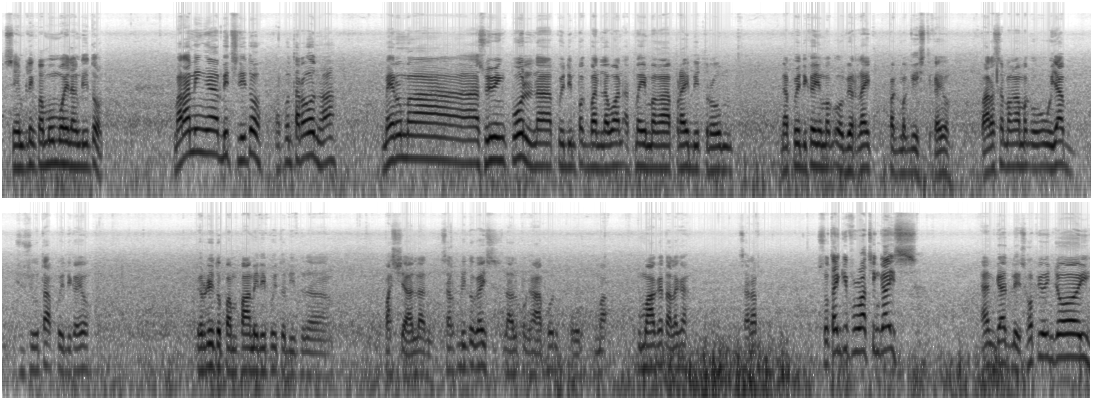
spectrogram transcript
Simpleng pamumuhay lang dito. Maraming ah, beach dito. Napunta roon ha. Mayroong mga swimming pool na pwedeng pagbanlawan at may mga private room na pwede kayong mag-overnight pag mag stay kayo. Para sa mga mag-uuyab, susuta, pwede kayo. Pero dito, pang family po ito dito na pasyalan. Sarap dito guys, lalo pag hapon. Umaga talaga. Sarap. So thank you for watching guys. And God bless. Hope you enjoy.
